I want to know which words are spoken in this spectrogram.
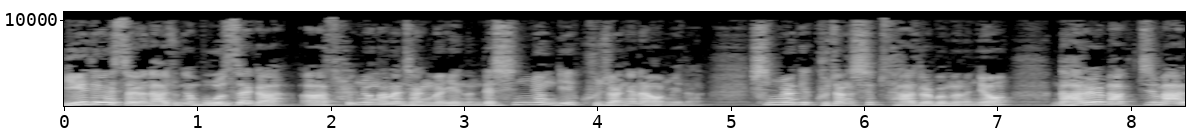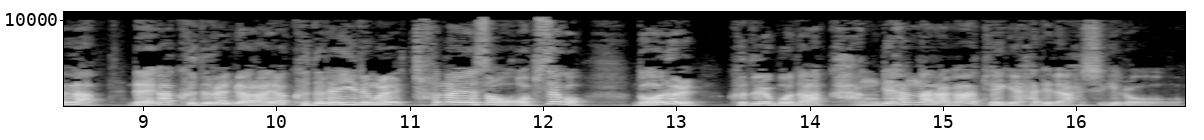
이에 대해서요, 나중에 모세가 아, 설명하는 장면이 있는데, 신명기 9장에 나옵니다. 신명기 9장 14절 보면은요, 나를 막지 말라. 내가 그들을 멸하여 그들의 이름을 천하에서 없애고, 너를 그들보다 강대한 나라가 되게 하리라 하시기로.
